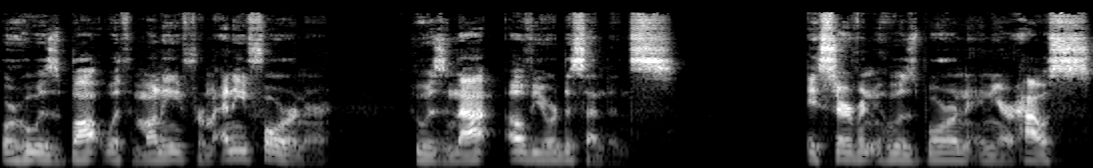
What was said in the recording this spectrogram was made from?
or who is bought with money from any foreigner, who is not of your descendants. A servant who is born in your house,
